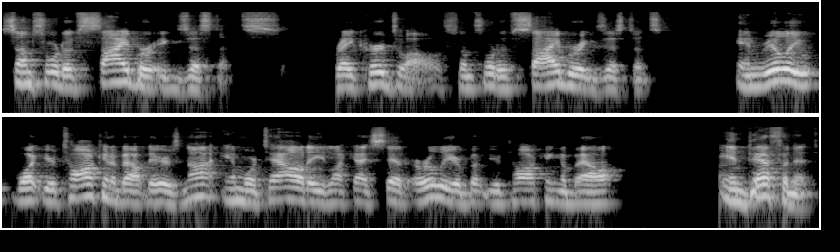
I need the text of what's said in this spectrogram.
some sort of cyber existence. Ray Kurzweil, some sort of cyber existence. And really, what you're talking about there is not immortality, like I said earlier, but you're talking about indefinite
